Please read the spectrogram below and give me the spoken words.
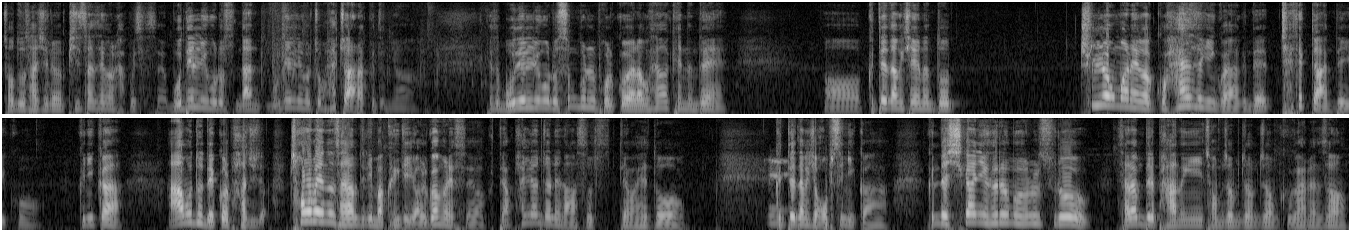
저도 사실은 비슷한 생각을 갖고 있었어요. 모델링으로 쓰- 난 모델링을 좀 할 줄 알았거든요. 그래서 모델링으로 승부를 볼 거야라고 생각했는데 어 그때 당시에는 또 출력만 해갖고 하얀색인 거야. 근데 채색도 안 돼 있고. 그니까 아무도 내 걸 봐주죠. 처음에는 사람들이 막 굉장히 열광을 했어요. 그때 한 8년 전에 나왔을 때만 해도 네. 그때 당시 없으니까. 근데 시간이 흐르면 흐를수록 사람들의 반응이 점점 점점 그거 하면서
